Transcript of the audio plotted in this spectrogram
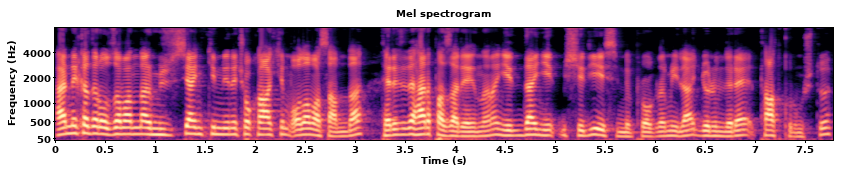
Her ne kadar o zamanlar müzisyen kimliğine çok hakim olamasam da TRT'de her pazar yayınlanan 7'den 77'ye isimli programıyla gönüllere taht kurmuştu.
